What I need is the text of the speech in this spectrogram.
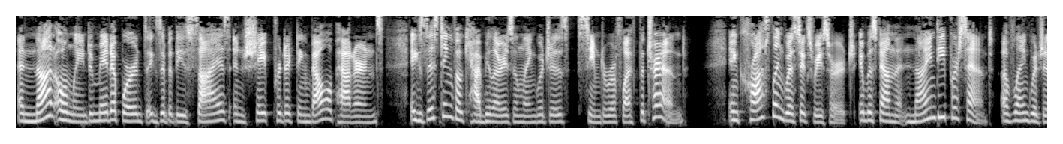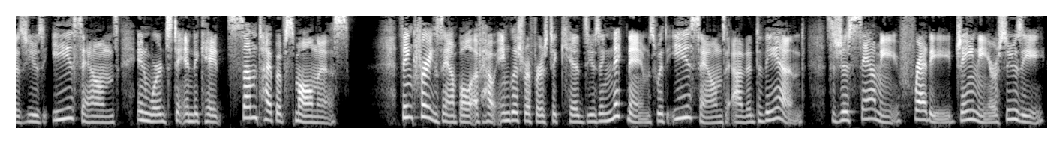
And not only do made up words exhibit these size and shape predicting vowel patterns, existing vocabularies and languages seem to reflect the trend. In cross linguistics research, it was found that 90% of languages use E sounds in words to indicate some type of smallness. Think, for example, of how English refers to kids using nicknames with E sounds added to the end, such as Sammy, Freddie, Janie, or Susie.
